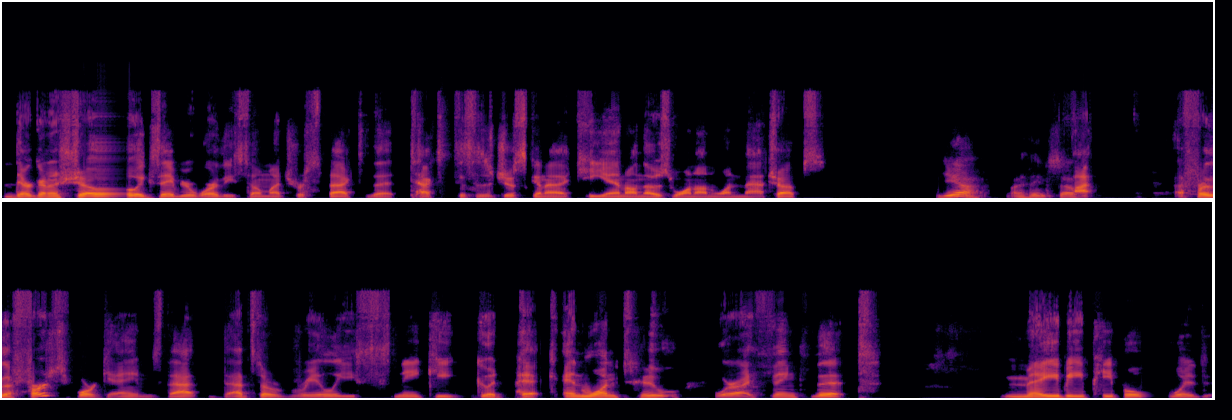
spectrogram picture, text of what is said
they're going to show Xavier Worthy so much respect that Texas is just going to key in on those one-on-one matchups. Yeah, I think so. I- for the first four games, that that's a really sneaky good pick, and one too where I think that maybe people would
